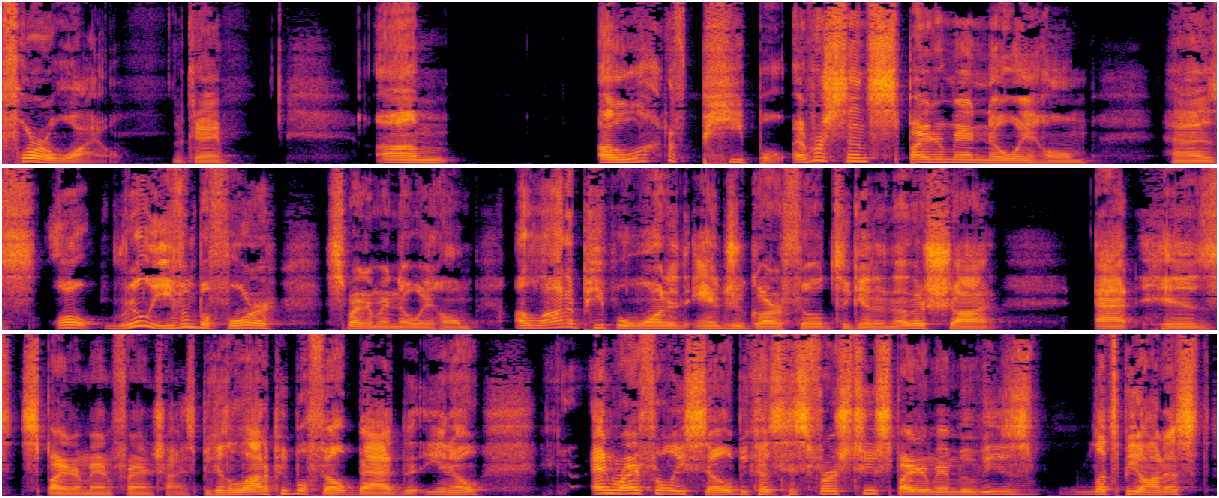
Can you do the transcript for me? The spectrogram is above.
for a while. Okay, um, a lot of people ever since Spider-Man No Way Home has well really even before spider-man no way home a lot of people wanted andrew garfield to get another shot at his spider-man franchise because a lot of people felt bad that you know and rightfully so because his first two spider-man movies let's be honest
